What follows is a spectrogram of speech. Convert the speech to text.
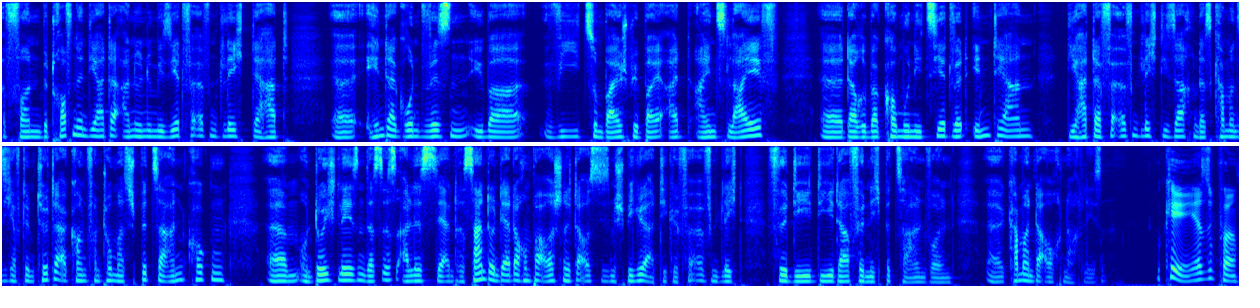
von Betroffenen, die hat er anonymisiert veröffentlicht, der hat äh, Hintergrundwissen über, wie zum Beispiel bei 1 Live äh, darüber kommuniziert wird intern, die hat er veröffentlicht, die Sachen, das kann man sich auf dem Twitter-Account von Thomas Spitzer angucken ähm, und durchlesen. Das ist alles sehr interessant und er hat auch ein paar Ausschnitte aus diesem Spiegelartikel veröffentlicht für die, die dafür nicht bezahlen wollen. Äh, kann man da auch nachlesen. Okay, ja, super.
